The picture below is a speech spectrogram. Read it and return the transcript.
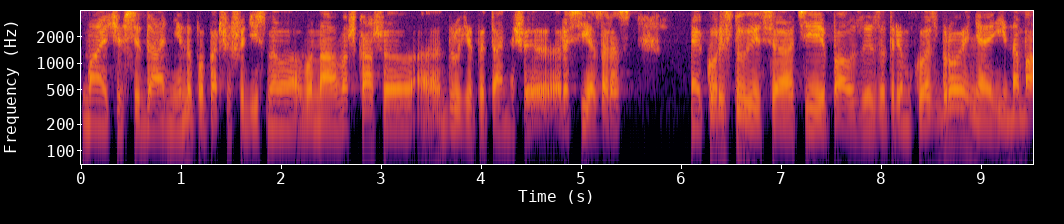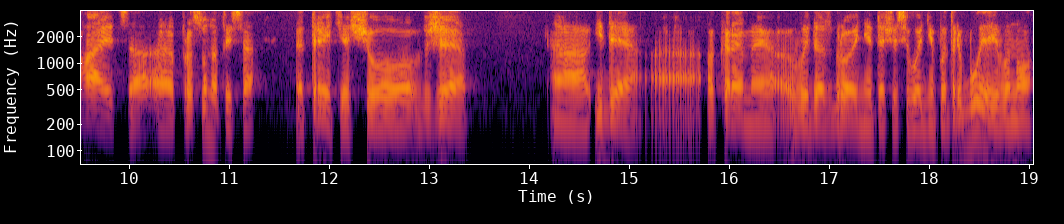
маючи всі дані. Ну, по перше, що дійсно вона важка. Що е, друге питання, що Росія зараз е, користується цією паузою затримкою озброєння і намагається просунутися. Третє, що вже іде окремі види озброєння, те, що сьогодні потребує, і воно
